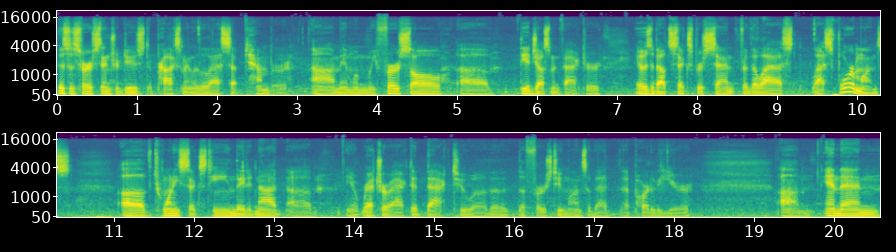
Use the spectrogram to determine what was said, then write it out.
this was first introduced approximately last September. Um, and when we first saw uh, the adjustment factor, it was about six percent for the last last four months of 2016. They did not, uh, you know, retroactive back to uh, the the first two months of that, that part of the year. Um, and then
